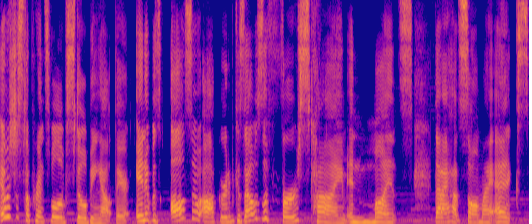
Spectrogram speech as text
it was just the principle of still being out there, and it was also awkward because that was the first time in months that I had saw my ex.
